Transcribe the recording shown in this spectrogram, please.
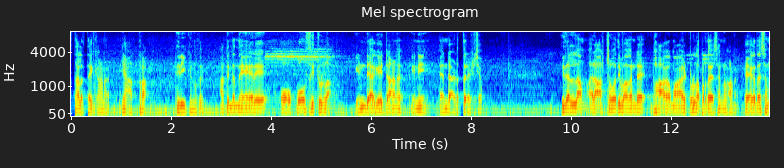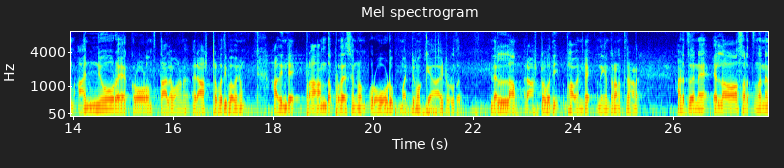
സ്ഥലത്തേക്കാണ് യാത്ര തിരിക്കുന്നത്. അതിന്റെ നേരെ ഓപ്പോസിറ്റുള്ള ഇന്ത്യ ഗേറ്റാണ് ഇനി എന്റെ അടുത്ത ലക്ഷ്യം. ഇതെല്ലാം രാഷ്ട്രപതി ഭവന്റെ ഭാഗമായിട്ടുള്ള പ്രദേശങ്ങളാണ്. ഏകദേശം അഞ്ഞൂറ് ഏക്കറോളം സ്ഥലമാണ് രാഷ്ട്രപതി ഭവനും അതിന്റെ പ്രാന്തപ്രദേശങ്ങളും റോഡും മറ്റുമൊക്കെ ആയിട്ടുള്ളത്. ഇതെല്ലാം രാഷ്ട്രപതി ഭവന്റെ നിയന്ത്രണത്തിലാണ്. അടുത്ത് തന്നെ എല്ലാ സ്ഥലത്തും തന്നെ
